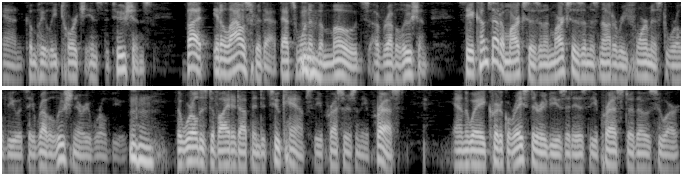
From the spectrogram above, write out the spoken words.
and completely torch institutions, but it allows for that. That's one mm-hmm. of the modes of revolution. See, it comes out of Marxism, and Marxism is not a reformist worldview, it's a revolutionary worldview. Mm-hmm. The world is divided up into two camps the oppressors and the oppressed. And the way critical race theory views it is the oppressed are those who are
